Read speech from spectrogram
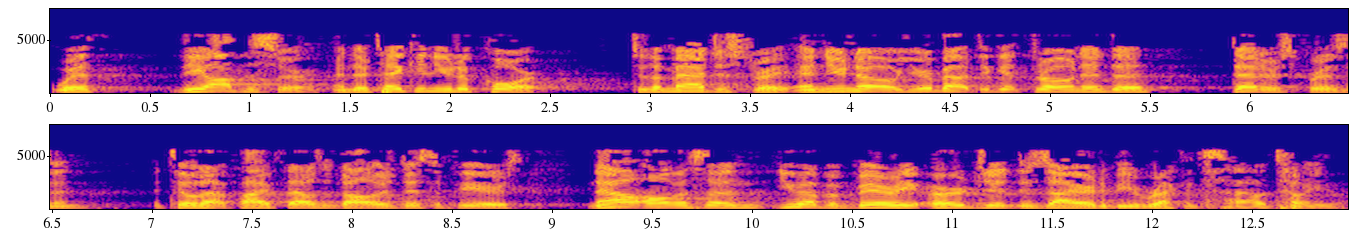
with the officer and they're taking you to court, to the magistrate and you know you're about to get thrown into debtor's prison until that $5,000 disappears. Now all of a sudden you have a very urgent desire to be reconciled, don't you?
